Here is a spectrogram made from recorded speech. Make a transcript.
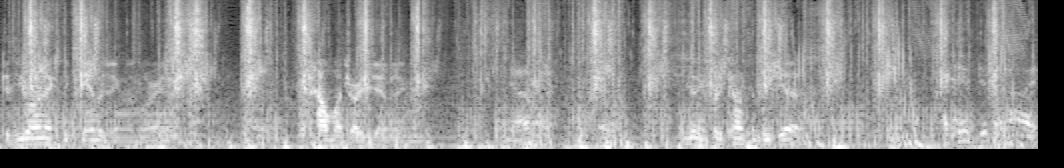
Because you aren't actually damaging them, are you? Or how much are you damaging them? No. You're getting a pretty constant DPS. I can't get that high.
